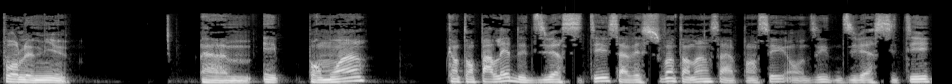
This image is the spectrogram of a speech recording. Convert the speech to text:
pour le mieux. Euh, et pour moi, quand on parlait de diversité, ça avait souvent tendance à penser, on dit diversité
